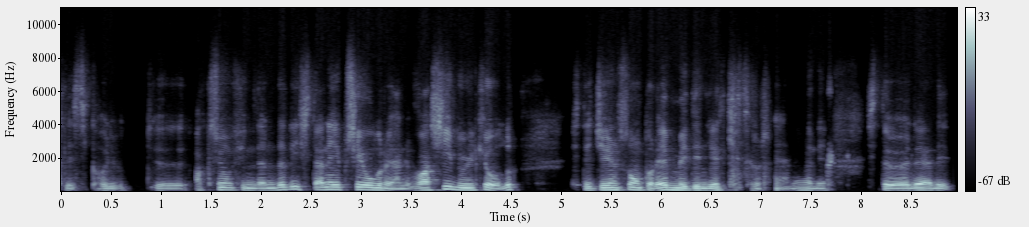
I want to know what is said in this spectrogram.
klasik Hollywood e, aksiyon filmlerinde de işte hani hep şey olur yani vahşi bir ülke olur. İşte James Bond oraya medeniyet getirir yani hani işte öyle yani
